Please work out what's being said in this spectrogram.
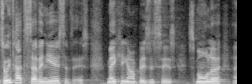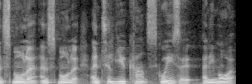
So we've had seven years of this, making our businesses smaller and smaller and smaller until you can't squeeze it anymore.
